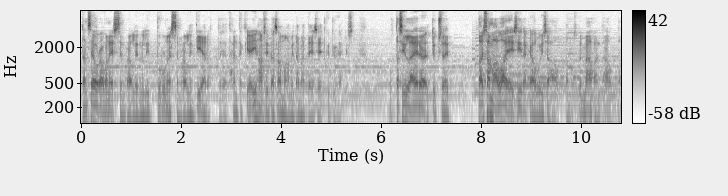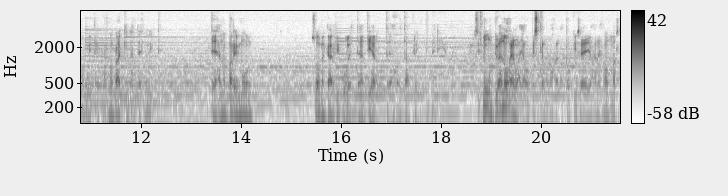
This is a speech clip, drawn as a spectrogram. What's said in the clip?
tämän seuraavan SM eli Turun SM tiedottaja, että hän tekee ihan sitä samaa, mitä mä tein 79. Mutta sillä edellytyksellä, tai samalla ei siinäkään ollut isä auttamassa. En mä oon häntä auttanut mitenkään. Hän on kaikki nämä tehnyt itse. Tehän on pari muun Suomen kärkikuljettajan tiedottaja hoitaa printtimediaa. Siis muun työn ohella ja opiskelun ohella. Toki se ei ole hänen hommansa.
